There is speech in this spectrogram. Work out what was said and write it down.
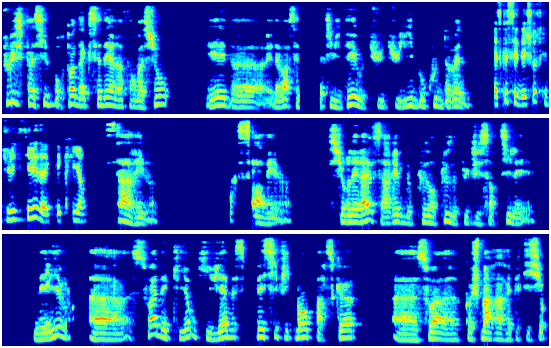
plus facile pour toi d'accéder à l'information et d'avoir cette activité où tu, tu lis beaucoup de domaines. Est-ce que c'est des choses que tu utilises avec tes clients? Ça arrive. Ça arrive. Sur les rêves, ça arrive de plus en plus depuis que j'ai sorti les, les livres. Euh, soit des clients qui viennent spécifiquement parce que euh, soit cauchemar à répétition.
